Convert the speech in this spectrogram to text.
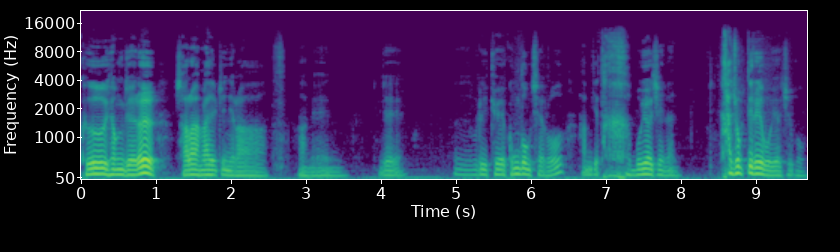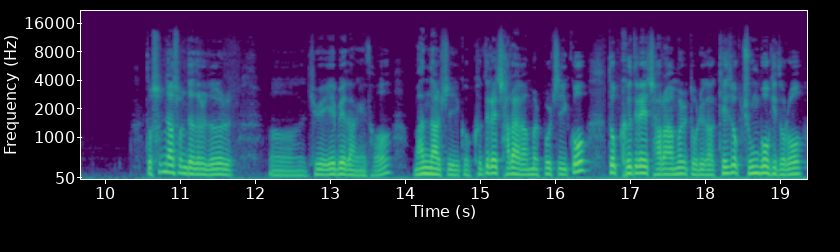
그 형제를 사랑할지니라. 아멘. 이제 우리 교회 공동체로 함께 다 모여지는 가족들이 모여지고 또 손자 손자들을 늘 어, 교회 예배당에서 만날 수 있고 그들의 자라감을 볼 수 있고 또 그들의 또 우리가 계속 중보 기도로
